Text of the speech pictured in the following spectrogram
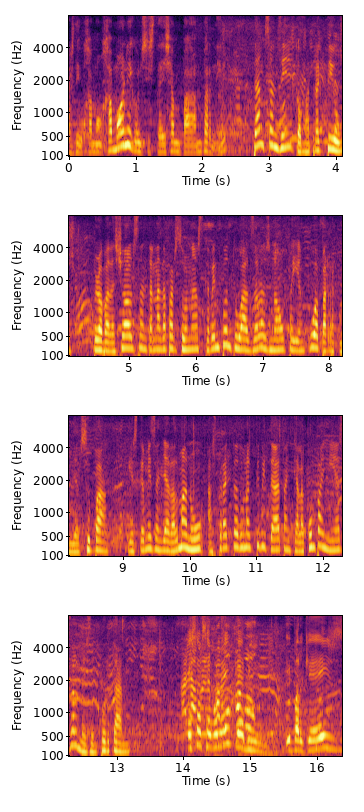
es diu jamón jamón i consisteix en pa amb pernil. Tan senzill com atractiu. Prova d'això el centenar de persones que ben puntuals a les 9 feien cua per recollir el sopar. I és que més enllà del menú es tracta d'una activitat en què la companyia és el més important. És el segon any que vinc i perquè ells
